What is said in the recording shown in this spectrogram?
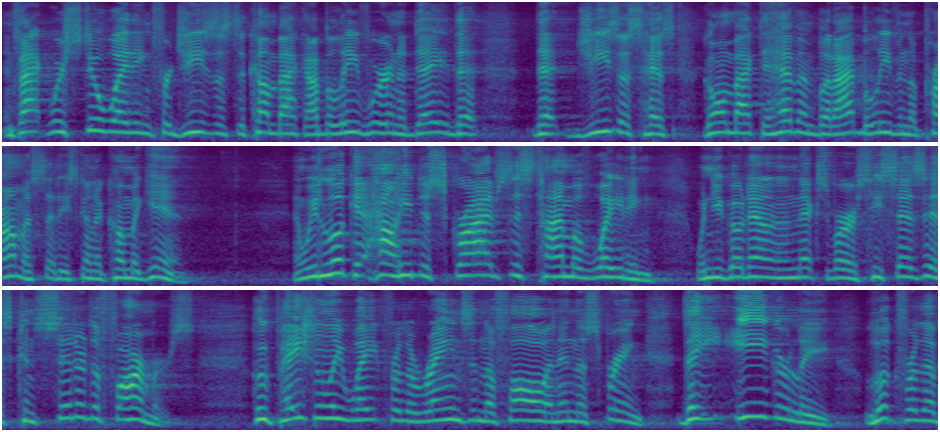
In fact, we're still waiting for Jesus to come back. I believe we're in a day that, that Jesus has gone back to heaven, but I believe in the promise that he's going to come again. And we look at how he describes this time of waiting. When you go down to the next verse, he says this Consider the farmers who patiently wait for the rains in the fall and in the spring. They eagerly look for the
